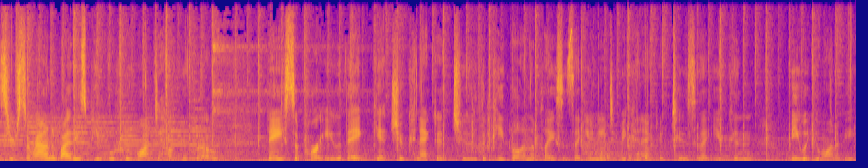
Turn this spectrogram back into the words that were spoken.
Because you're surrounded by these people who want to help you grow. They support you, they get you connected to the people and the places that you need to be connected to so that you can be what you want to be.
